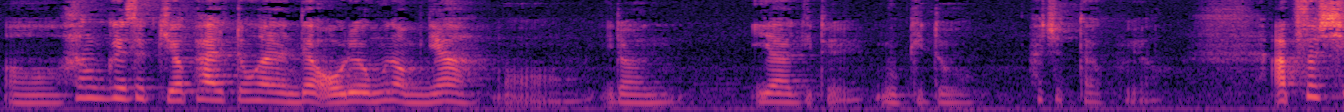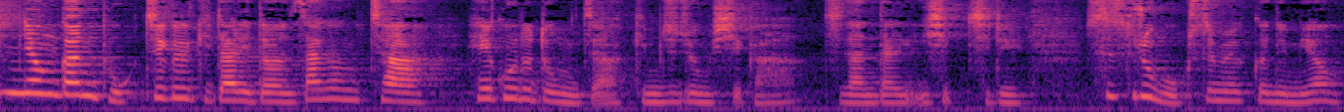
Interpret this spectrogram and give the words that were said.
어, 한국에서 기업 활동하는데 어려움은 없냐 뭐 이런 이야기를 묻기도 하셨다고요. 앞서 10년간 복직을 기다리던 쌍용차 해고 노동자 김주중 씨가 지난달 27일 스스로 목숨을 끊으며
